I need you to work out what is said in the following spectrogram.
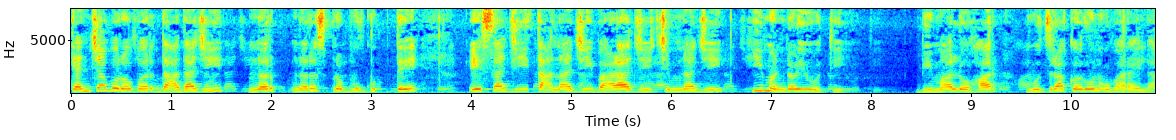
त्यांच्याबरोबर दादाजी नर नरसप्रभू गुप्ते एसाजी तानाजी बाळाजी चिमणाजी ही मंडळी होती. भीमा लोहार मुजरा करून उभा राहिला.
